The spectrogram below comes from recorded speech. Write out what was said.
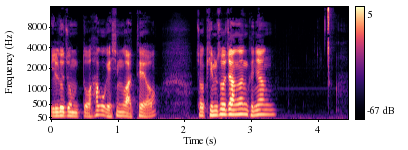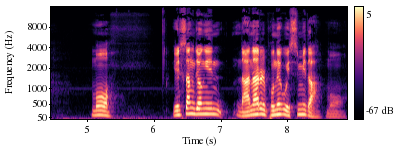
일도 좀 또 하고 계신 것 같아요. 저 김 소장은 그냥 뭐 일상적인 나날을 보내고 있습니다. 뭐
